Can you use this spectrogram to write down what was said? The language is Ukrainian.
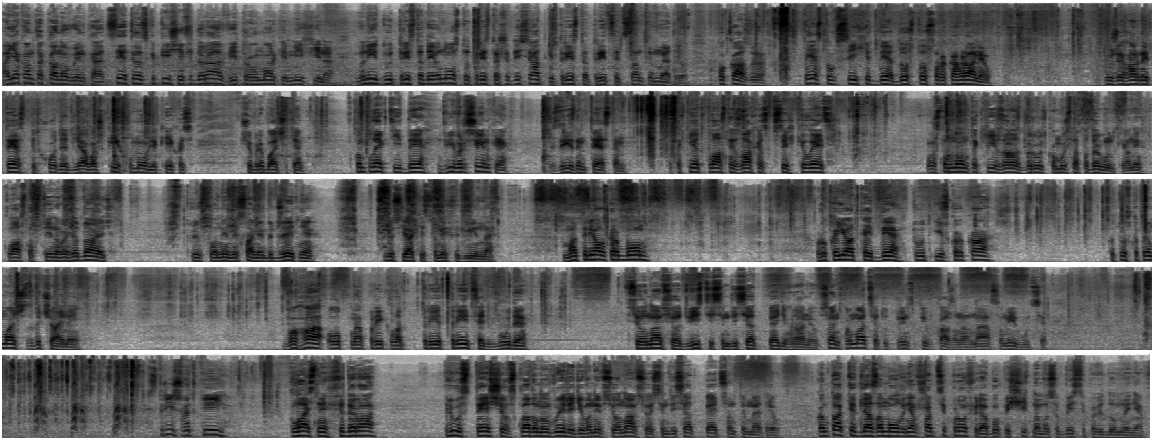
А як вам така новинка? Це телескопічні фідера від торгомарки Міфіна. Вони йдуть 390, 360 і 330 сантиметрів. Показую. Тест у всіх іде до 140 грамів. Дуже гарний тест підходить для важких умов якихось, щоб ви бачите. В комплекті йде дві вершинки з різним тестом. Такий от класний захист всіх кілець. В основному такі зараз беруть комусь на подарунки. Вони класно стильно виглядають. Плюс вони не самі бюджетні, плюс якість у них відмінна. Матеріал карбон. Рукоятка йде тут із корка. Катушкотримач звичайний. Вага, от, наприклад, 3,30 буде всього-навсього 275 грамів. Вся інформація тут, в принципі, вказана на самій вудці. Стрій швидкий, класні фідера. Плюс те, що в складеному вигляді вони всього-навсього 75 см. Контакти для замовлення в шапці профіля або пишіть нам особисті повідомлення.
